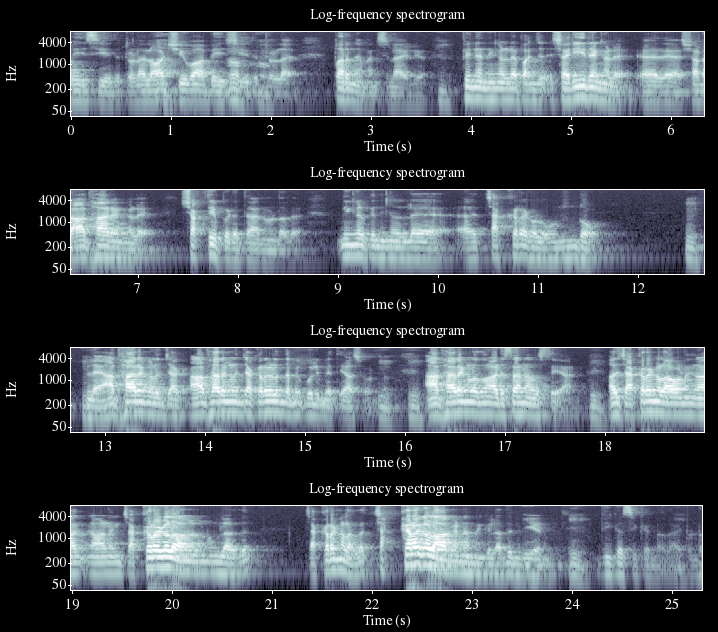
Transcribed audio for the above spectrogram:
ബേസ് ചെയ്തിട്ടുള്ള ലോർഡ് ശിവ ബേസ് ചെയ്തിട്ടുള്ള പറഞ്ഞ മനസ്സിലായല്ലോ? പിന്നെ നിങ്ങളുടെ പഞ്ച ശരീരങ്ങളെ ഷടാധാരങ്ങളെ ശക്തിപ്പെടുത്താനുള്ളത്. നിങ്ങൾക്ക് നിങ്ങളുടെ ചക്രകളുണ്ടോ? അല്ലെ? ആധാരങ്ങളും ആധാരങ്ങളും ചക്രകളും തമ്മിൽ പോലും വ്യത്യാസമുണ്ട്. ആധാരങ്ങളൊന്നും അടിസ്ഥാന അവസ്ഥയാണ്. അത് ചക്രങ്ങളാവണമെങ്കിൽ ആണെങ്കിൽ ചക്രകളാകണമെങ്കിൽ അത് ചക്രങ്ങളല്ല ചക്രകളാകണമെങ്കിൽ അത് എന്ത് ചെയ്യണം? വികസിക്കേണ്ടതായിട്ടുണ്ട്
